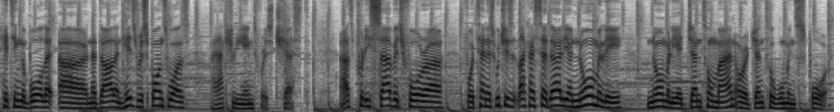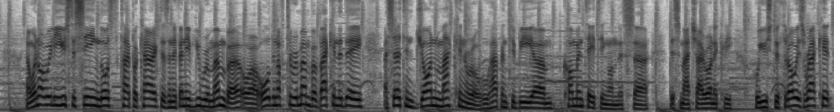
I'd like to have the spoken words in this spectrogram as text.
hitting the ball at uh, Nadal? And his response was, I actually aimed for his chest. And that's pretty savage for, uh, for tennis, which is, like I said earlier, normally, normally a gentleman or a gentlewoman sport. Now we're not really used to seeing those type of characters, and if any of you remember or are old enough to remember, back in the day, a certain John McEnroe, who happened to be um, commentating on this uh, this match, ironically, who used to throw his racket,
